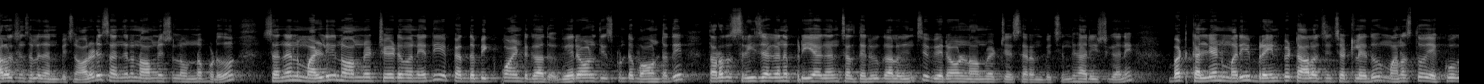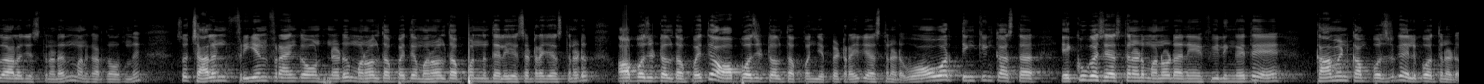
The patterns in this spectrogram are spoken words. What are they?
ఆలోచించలేదు అనిపించింది. ఆల్రెడీ సంజన నామినేషన్లో ఉన్నప్పుడు సంజన్ మళ్ళీ నామినేట్ చేయడం అనేది పెద్ద బిగ్ పాయింట్ కాదు. వేరే వాళ్ళని తీసుకుంటే బాగుంటుంది. తర్వాత శ్రీజ కానీ ప్రియా కానీ చాలా తెలుగుగా ఆలోచించి వేరే వాళ్ళు నామినేట్ చేశారనిపించింది హరీష్ కానీ బట్ కళ్యాణ్ మరీ బ్రెయిన్ పెట్టి ఆలోచించట్లేదు. మనసుతో ఎక్కువగా ఆలోచిస్తున్నాడని మనకు అర్థమవుతుంది. సో చాలా ఫ్రీ అండ్ ఫ్రాంక్గా ఉంటున్నాడు. మనోళ్ళు తప్పు అయితే మనోళ్ళు తప్పు అని తెలియజేసే ట్రై చేస్తున్నాడు. ఆపోజిట్ వాళ్ళు తప్పు అయితే ఆపోజిట్ వాళ్ళు తప్పు అని చెప్పి ట్రై చేస్తున్నాడు. ఓవర్ థింకింగ్ కాస్త ఎక్కువగా చేస్తున్నాడు. మనోడు అనే ఫీలింగ్ అయితే కామెంట్ కంపోజర్గా వెళ్ళిపోతున్నాడు.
